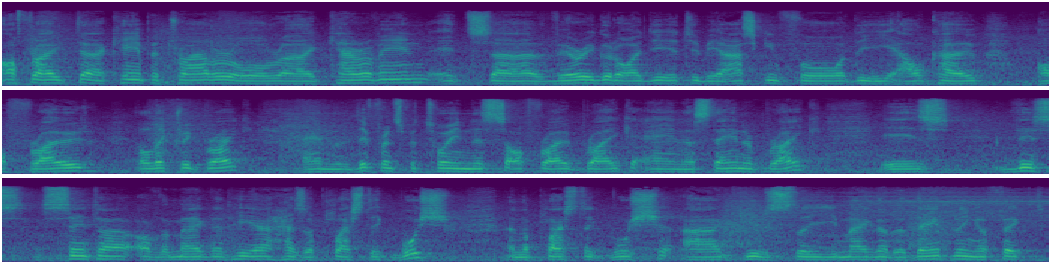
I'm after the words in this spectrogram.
off-road uh, camper trailer or uh, caravan, it's a very good idea to be asking for the AL-KO off-road electric brake. And the difference between this off-road brake and a standard brake is this centre of the magnet here has a plastic bush, and the plastic bush uh, gives the magnet a dampening effect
